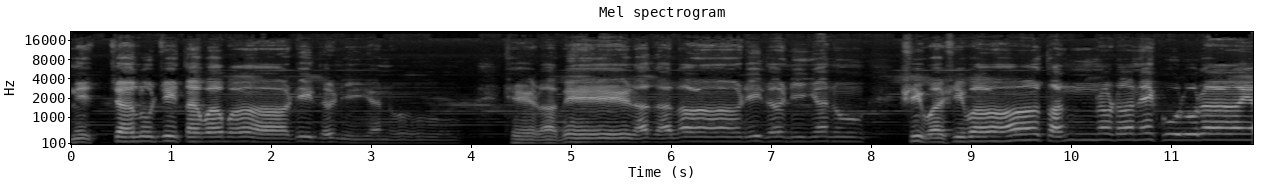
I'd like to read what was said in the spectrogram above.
ನಿಚ್ಚಲುಚಿತವ ಮಾಡಿದಣಿಯನು ಕೇಳಬೇಡದಲಾಡಿದಣಿಯನು, ಶಿವ ಶಿವ ತನ್ನೊಡನೆ ಕುರುರಾಯ.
